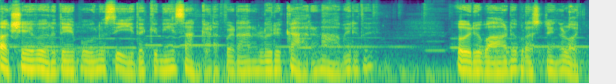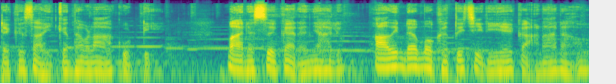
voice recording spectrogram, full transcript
പക്ഷേ വെറുതെ പോലും സീതയ്ക്ക് നീ സങ്കടപ്പെടാനുള്ളൊരു കാരണമാവരുത്. ഒരുപാട് പ്രശ്നങ്ങൾ ഒറ്റയ്ക്ക് സഹിക്കുന്നവൾ ആ കുട്ടി. മനസ്സ് കരഞ്ഞാലും അതിന്റെ മുഖത്ത് ചിരിയെ കാണാനാവൂ.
